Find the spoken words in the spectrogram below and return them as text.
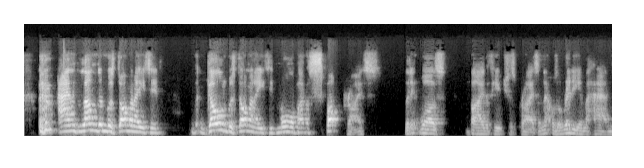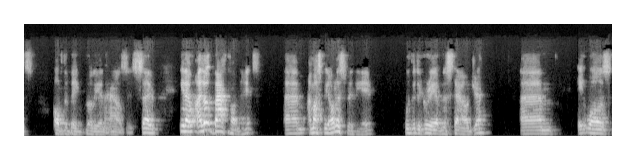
and London was dominated, gold was dominated more by the spot price than it was by the futures price. And that was already in the hands of the big bullion houses. So, you know, I look back on it, um, I must be honest with you, with a degree of nostalgia. Um, it was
